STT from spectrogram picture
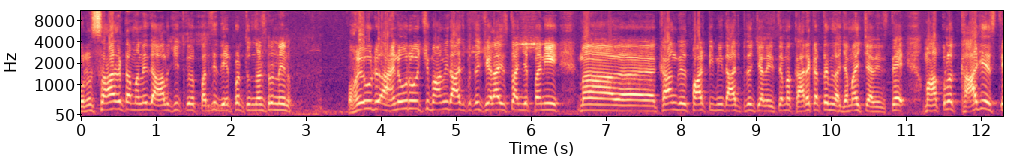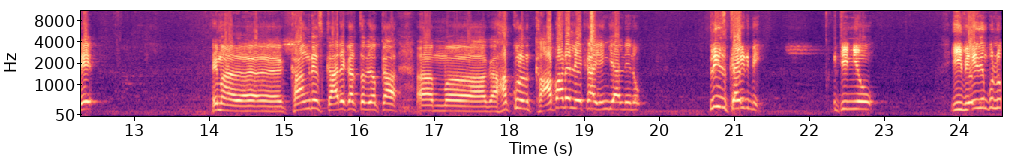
కొనసాగటం అనేది ఆలోచించుకునే పరిస్థితి ఏర్పడుతుందంటూ నేను. మహోడు ఆయన ఊరు వచ్చి మా మీద ఆధిపత్యం చెలాయిస్తా అని చెప్పని మా కాంగ్రెస్ పార్టీ మీద ఆధిపత్యం చెలాయిస్తే మా కార్యకర్త మీద అజమాయి చెలాయిస్తే మా హక్కులో కాజేస్తే కాంగ్రెస్ కార్యకర్తల యొక్క హక్కులను కాపాడలేక ఏం చేయాలి నేను? ప్లీజ్ గైడ్ మీ కంటిన్యూ ఈ వేధింపులు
